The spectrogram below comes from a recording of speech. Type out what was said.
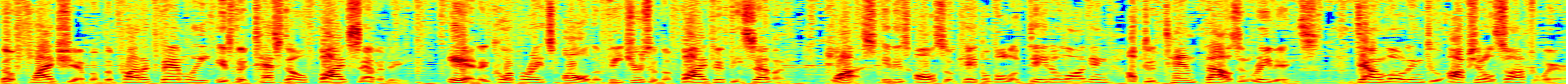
The flagship of the product family is the Testo 570. It incorporates all the features of the 557. Plus, it is also capable of data logging up to 10,000 readings, downloading to optional software,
